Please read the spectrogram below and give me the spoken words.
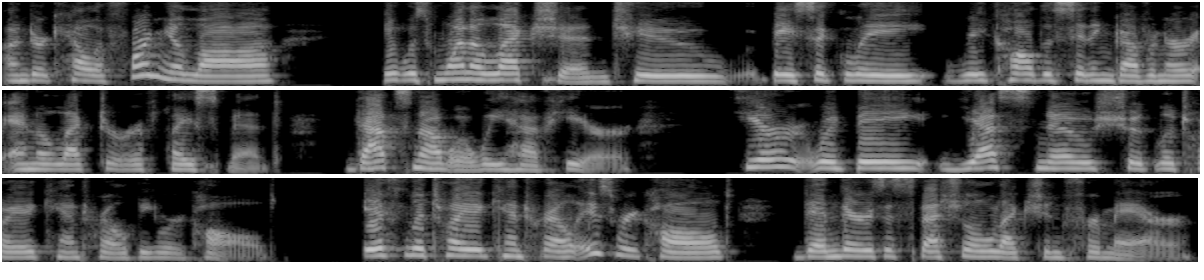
Under California law, it was one election to basically recall the sitting governor and elect a replacement. That's not what we have here. Here it would be yes, no, should Latoya Cantrell be recalled? If Latoya Cantrell is recalled, then there's a special election for mayor.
